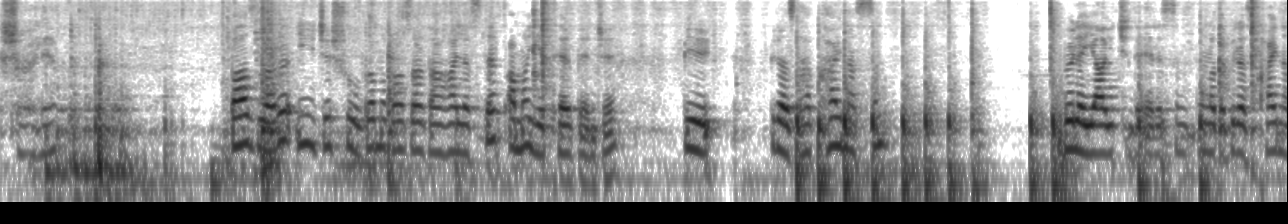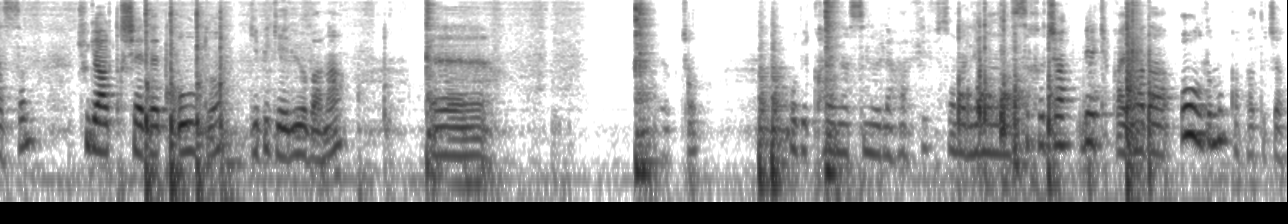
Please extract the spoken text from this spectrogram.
Şöyle. Bazıları iyice şu oldu ama bazıları daha hala sert ama yeter bence. Bir biraz daha kaynasın. Böyle yağ içinde erisin. Buna da biraz kaynasın. Çünkü artık şerbet oldu gibi geliyor bana. Ee. O bir kaynasın öyle hafif. Sonra limonunu sıkacağım. Bir iki kaynama daha oldu mu kapatacağım.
